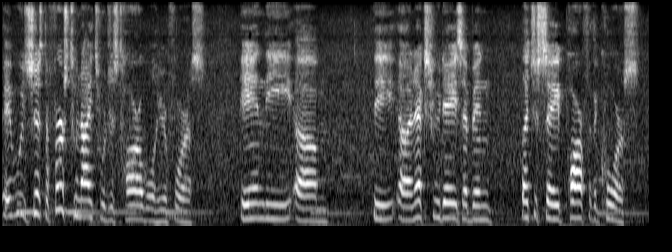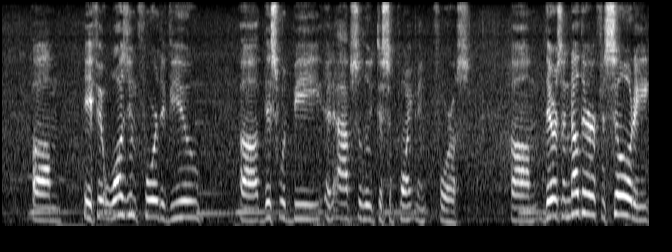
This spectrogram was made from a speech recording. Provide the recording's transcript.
it was just the first two nights were just horrible here for us. In the um, the uh, next few days have been, let's just say, par for the course. Um, if it wasn't for the view, uh, this would be an absolute disappointment for us. Um, there's another facility,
